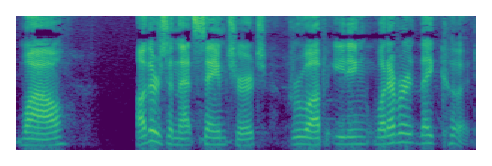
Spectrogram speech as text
while others in that same church grew up eating whatever they could.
